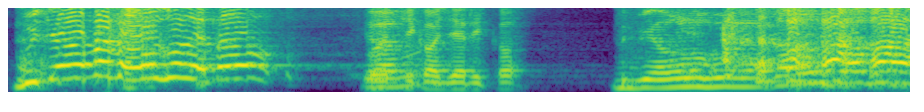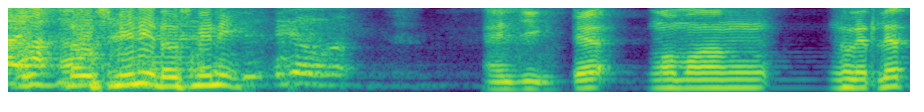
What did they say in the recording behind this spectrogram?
Gue siapa tau gue gak tau. gua Yang- Ciko Jericho. Demi Allah gue gak tau siapa. Daus Mini, Daus Mini. Anjing. Ya, ngomong ngeliat-liat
